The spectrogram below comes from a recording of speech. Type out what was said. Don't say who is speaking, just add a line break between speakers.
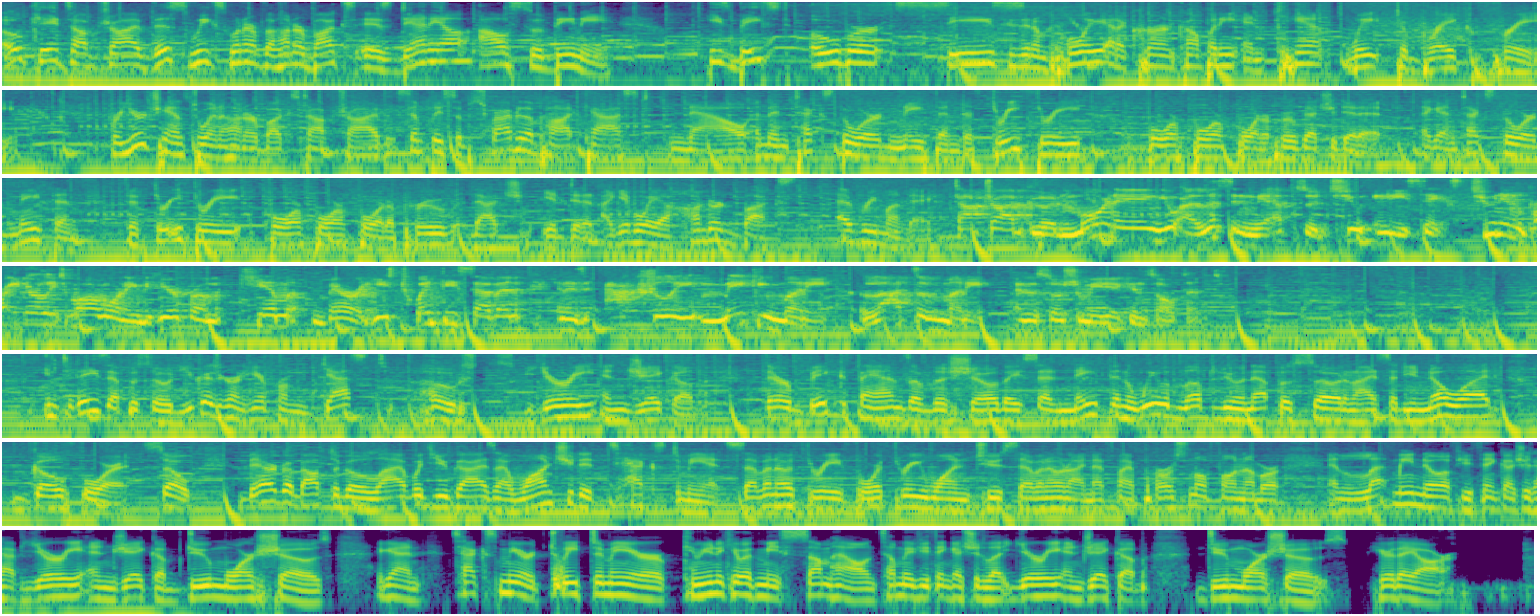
Okay, Top Tribe, this week's winner of the 100 bucks is Daniel Al-Sudini. He's based overseas. He's an employee at a current company and can't wait to break free. For your chance to win 100 bucks, Top Tribe, simply subscribe to the podcast now and then text the word Nathan to 33444 to prove that you did it. Again, text the word Nathan to 33444 to prove that you did it. I give away 100 bucks every Monday.
Top Tribe, good morning. You are listening to episode 286. Tune in bright and early tomorrow morning to hear from Kim Barrett. He's 27 and is actually making money, lots of money, as a social media consultant.
In today's episode, you guys are going to hear from guest hosts Yuri and Jacob. They're big fans of the show. They said, Nathan, we would love to do an episode. And I said, you know what? Go for it. So they're about to go live with you guys. I want you to text me at 703 431 2709. That's my personal phone number. And let me know if you think I should have Yuri and Jacob do more shows. Again, text me or tweet to me or communicate with me somehow and tell me if you think I should let Yuri and Jacob do more shows. Here they are.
